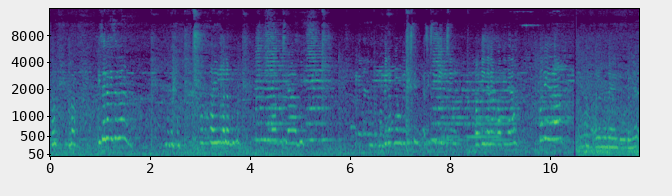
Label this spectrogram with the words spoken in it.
Okay, ba? Isa lang, isa lang. Ako kayo, walang lift. Wala ko si Abby. Mabigat niya, mabigat niya. Kasi sige, gusto ko. Konti na lang, konti na lang. Konti na lang. Alam mo na yung dulo niya.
